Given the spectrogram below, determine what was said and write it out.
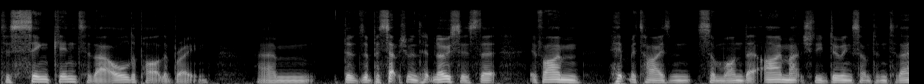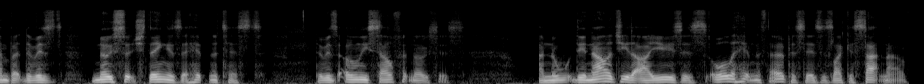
to sink into that older part of the brain. Um, the, the perception with hypnosis that if I'm hypnotizing someone, that I'm actually doing something to them, but there is no such thing as a hypnotist. There is only self hypnosis. And the, the analogy that I use is all a hypnotherapist is is like a sat nav.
